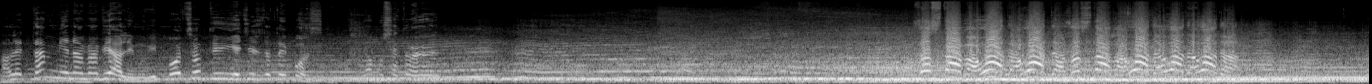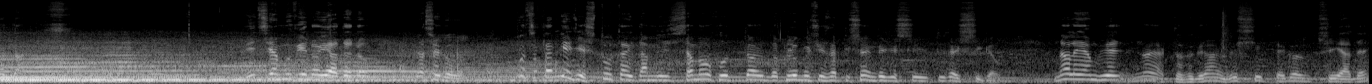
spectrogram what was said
Ale tam mnie namawiali, mówi, po co ty jedziesz do tej Polski? No muszę trochę zastawa, łada, łada, zastawa, łada, łada, łada. No tak. Więc ja mówię, no jadę, no dlaczego? Po co tam jedziesz? Tutaj damy samochód, do, do klubu cię zapiszę, będziesz się tutaj ścigał. No ale ja mówię, no jak to, wygrałem wyścig, tego przyjadę.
